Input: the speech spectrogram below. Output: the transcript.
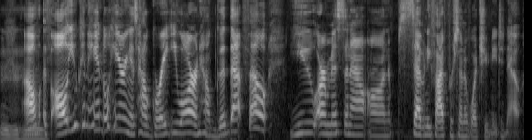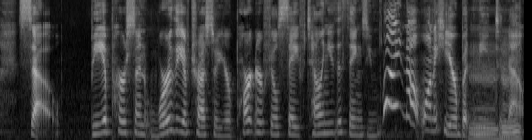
Mm-hmm. All- if all you can handle hearing is how great you are and how good that felt you are missing out on 75% of what you need to know. So be a person worthy of trust so your partner feels safe telling you the things you might not want to hear but need to mm-hmm. know.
